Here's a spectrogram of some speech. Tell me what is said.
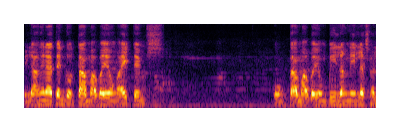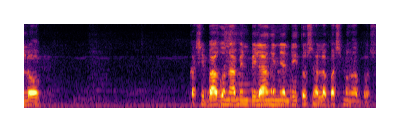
Bilangin natin kung tama ba yung items. Kung tama ba yung bilang nila sa loob. Kasi bago namin bilangin yan dito sa labas mga boss.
